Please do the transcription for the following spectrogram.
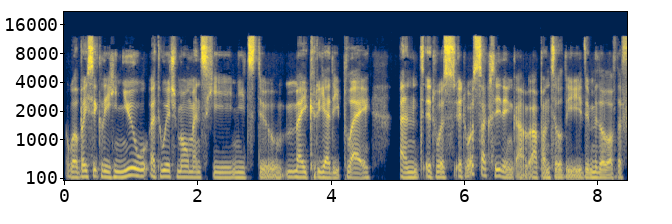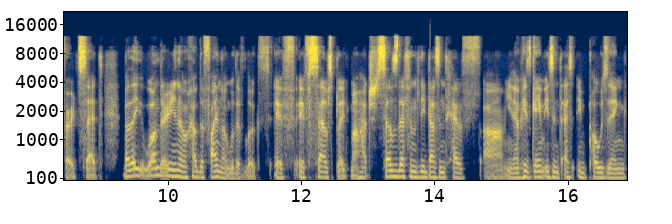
well basically he knew at which moments he needs to make Riedi play. And it was it was succeeding up until the the middle of the third set. But i wonder you know how the final would have looked if if Sels played Machac Sels definitely doesn't have um, you know his game isn't as imposing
